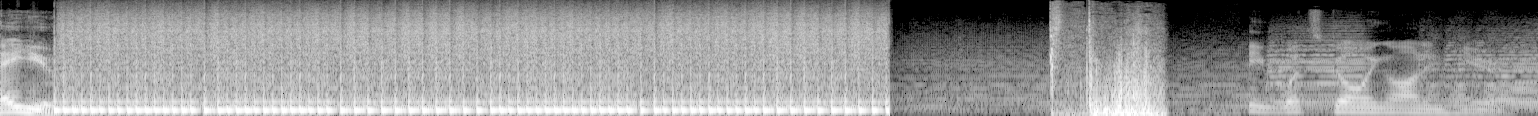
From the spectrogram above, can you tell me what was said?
Hey you. Hey, what's going on in here?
